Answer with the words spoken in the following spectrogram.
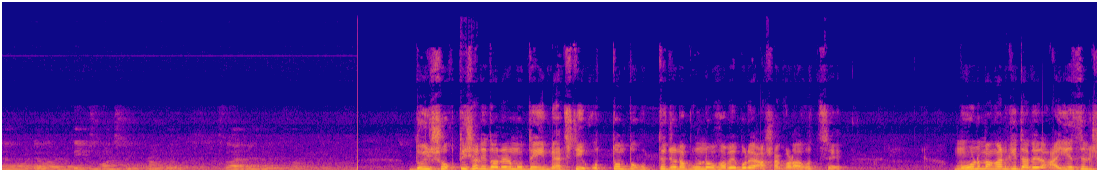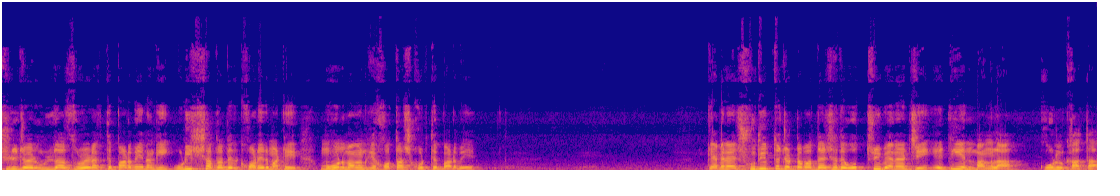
Uh, whatever teams wants me from you, so I will do it for. দুই শক্তিশালী দলের মধ্যে এই ম্যাচটি অত্যন্ত উত্তেজনাপূর্ণ হবে বলে আশা করা হচ্ছে। মোহনবাগান কি তাদের আইএসএল শিল্ড জয়ের উল্লাস ধরে রাখতে পারবে নাকি উড়িষ্যা তাদের ঘরের মাঠে মোহনবাগানকে হতাশ করতে পারবে? ক্যামেরায় সুদীপ্ত চট্টোপাধ্যায়ের সাথে অত্রি ব্যানার্জি এটিএন বাংলা কলকাতা।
